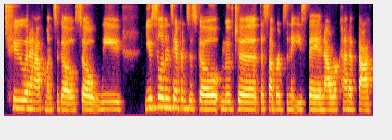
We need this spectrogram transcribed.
two and a half months ago. So we used to live in San Francisco, moved to the suburbs in the East Bay, and now we're kind of back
